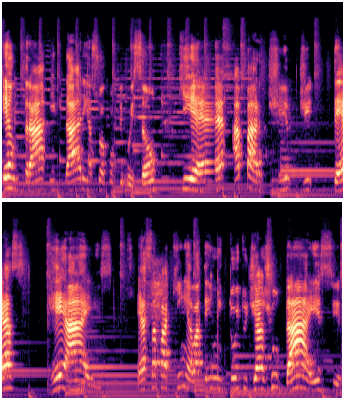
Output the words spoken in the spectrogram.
entrar e darem a sua contribuição, que é a partir de 10 reais. Essa vaquinha ela tem o intuito de ajudar esses,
